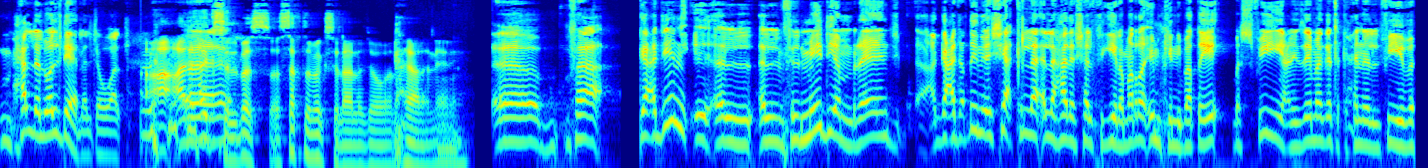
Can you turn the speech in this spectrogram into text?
محلل والدين الجوال. آه، أنا آه. Excel بس أستخدم Excel على الجوال أحيانا يعني. آه، ال- في ال medium range قاعد يعطيني أشياء كلها إلا هذه الاشياء الثقيله مرة يمكن بطيء بس في يعني زي ما قلت لك الحين في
